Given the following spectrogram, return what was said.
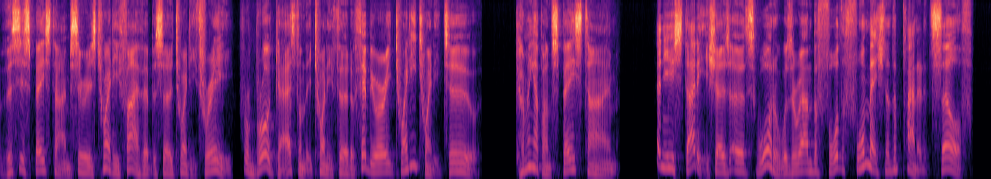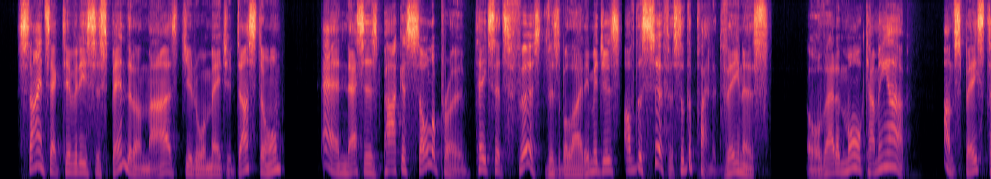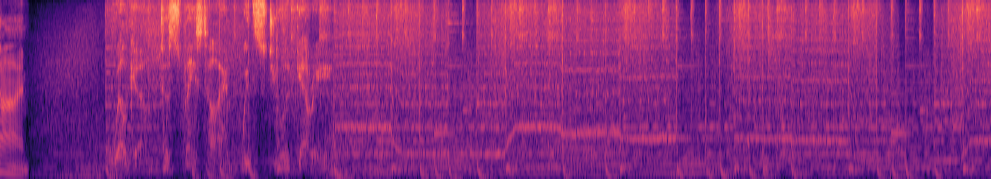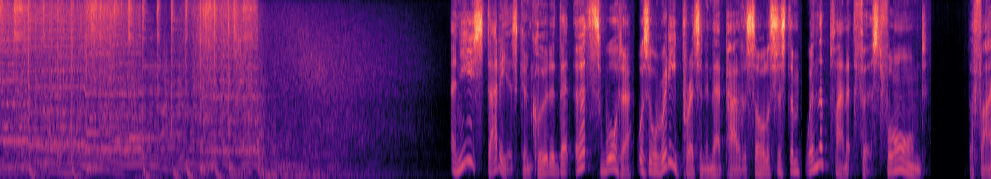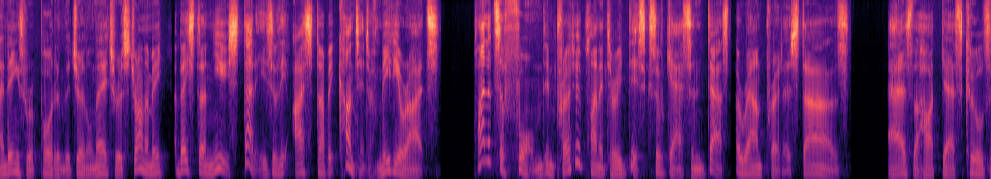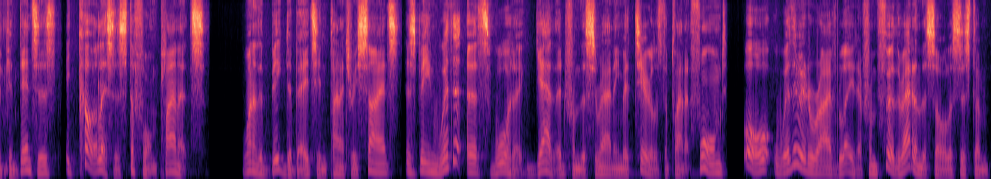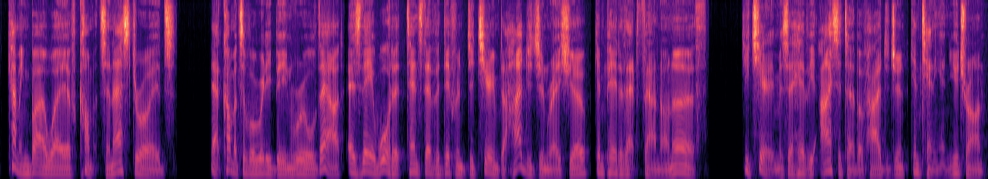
This is Spacetime Series 25, Episode 23, for broadcast on the 23rd of February 2022. Coming up on Spacetime, a new study shows Earth's water was around before the formation of the planet itself. Science activities suspended on Mars due to a major dust storm. And NASA's Parker Solar Probe takes its first visible light images of the surface of the planet Venus. All that and more coming up on Space Time. Welcome to Space Time with Stuart Gary. A new study has concluded that Earth's water was already present in that part of the solar system when the planet first formed. The findings, reported in the journal Nature Astronomy, are based on new studies of the isotopic content of meteorites. Planets are formed in protoplanetary disks of gas and dust around protostars. As the hot gas cools and condenses, it coalesces to form planets. One of the big debates in planetary science has been whether Earth's water gathered from the surrounding material as the planet formed or whether it arrived later from further out in the solar system, coming by way of comets and asteroids. Now, comets have already been ruled out as their water tends to have a different deuterium to hydrogen ratio compared to that found on Earth. Deuterium is a heavy isotope of hydrogen containing a neutron.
